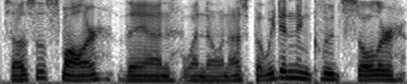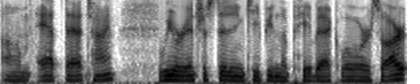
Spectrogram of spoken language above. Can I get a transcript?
So it's a little smaller than Winona's, but we didn't include solar um, at that time. We were interested in keeping the payback lower. So our,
